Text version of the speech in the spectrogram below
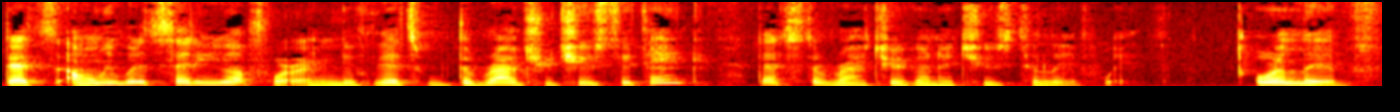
That's only what it's setting you up for. And if that's the route you choose to take, that's the route you're going to choose to live with or live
